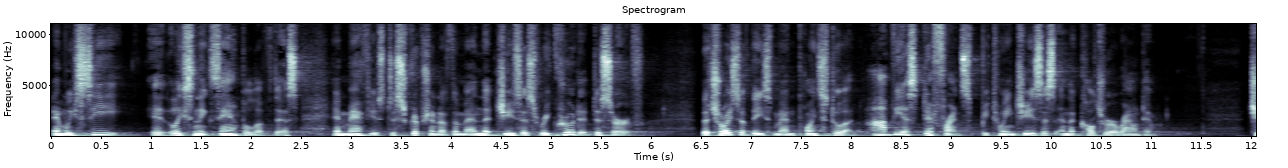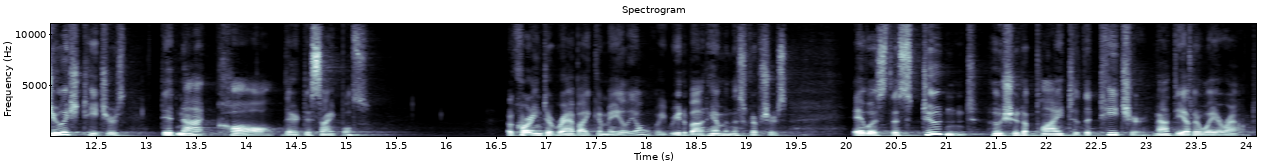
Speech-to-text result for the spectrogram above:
And we see at least an example of this in Matthew's description of the men that Jesus recruited to serve. The choice of these men points to an obvious difference between Jesus and the culture around him. Jewish teachers did not call their disciples. According to Rabbi Gamaliel, we read about him in the scriptures, it was the student who should apply to the teacher, not the other way around.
